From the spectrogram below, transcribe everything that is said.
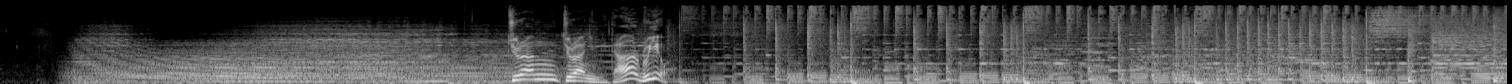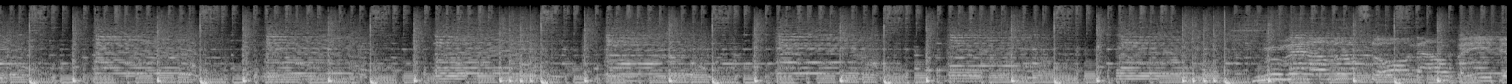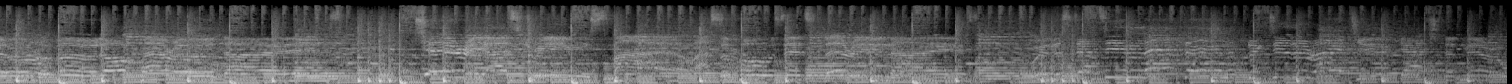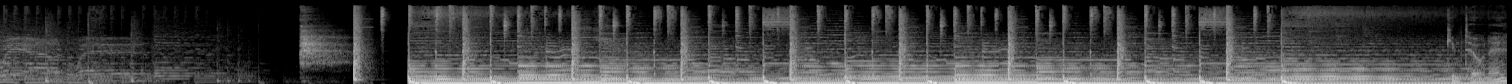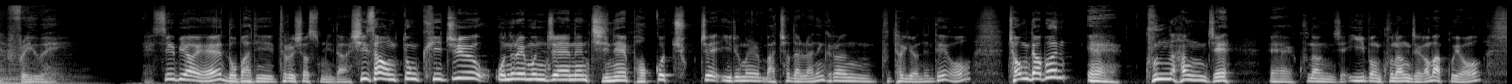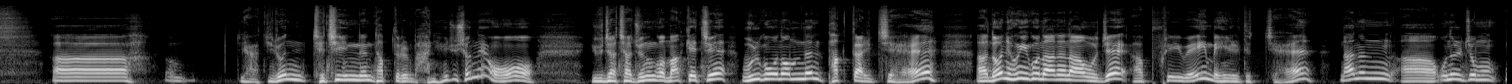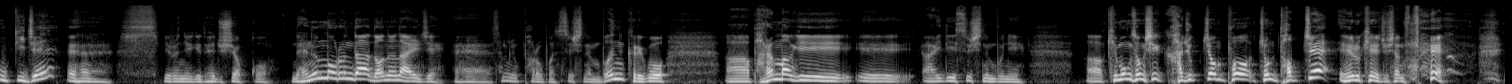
듀란 듀란입니다. 리오. 실비아의 Nobody 들으셨습니다. 시사 엉뚱 퀴즈 오늘의 문제는 진해 벚꽃 축제 이름을 맞춰달라는 그런 부탁이었는데요. 정답은 예 군항제 예 군항제 2번 군항제가 맞고요. 아 야, 이런 재치 있는 답들을 많이 해주셨네요. 유자차 주는 거 맞겠지? 울고 넘는 박달재. 아, 넌 형이고 나는 아우제. 아, 프리웨이 매일 듣재. 나는 아, 오늘 좀 웃기제? 예, 이런 얘기도 해주셨고 내는 모른다 너는 알지? 예, 3685번 쓰시는 분 그리고 아, 바람막이 아이디 쓰시는 분이 아, 김홍성 씨 가죽 점퍼 좀 덥제? 이렇게 해주셨는데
